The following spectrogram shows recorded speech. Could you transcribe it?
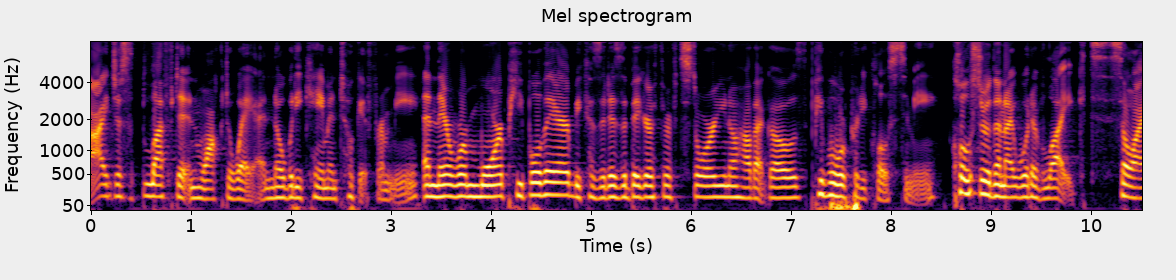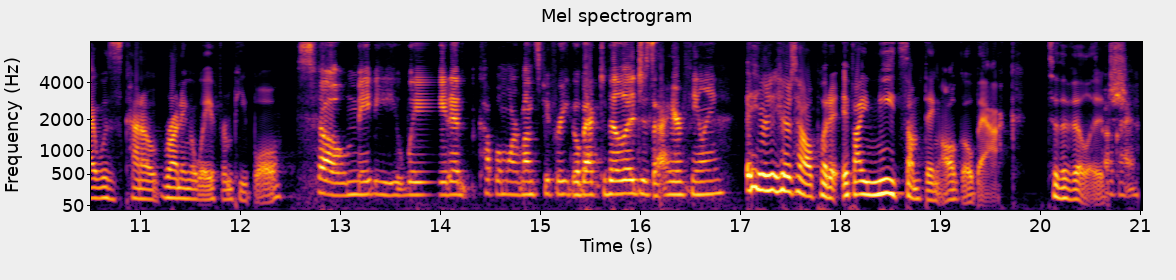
I just left it and walked away and nobody came and took it from me. And there were more people there because it is a bigger thrift store. You know how that goes. People were pretty close to me, closer than I would have liked. So I was kind of running away from people. So maybe wait a couple more months before you go back to Village. Is that how you're feeling? Here, here's how I'll put it if I need something, I'll go back to the village. Okay.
